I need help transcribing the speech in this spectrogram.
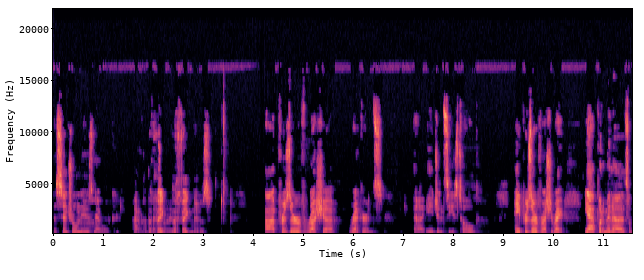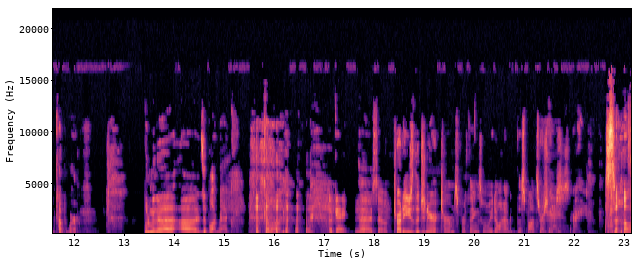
the Central News Network. I don't know. The fake, the fake news. uh, preserve Russia records uh, agencies told. Hey, preserve Russia right? Yeah, put them in a some Tupperware. Put them in a, uh Ziploc bag. Come on. Okay. Yeah. Uh, so Try to use the generic terms for things when we don't have the sponsorships. okay, sorry. So,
